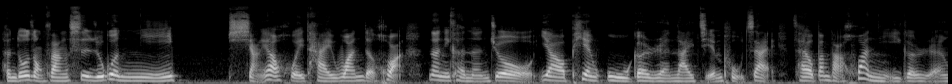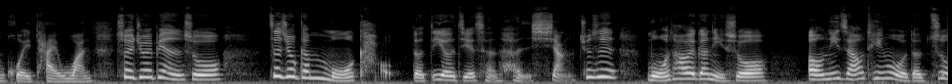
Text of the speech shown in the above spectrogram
很多种方式。如果你想要回台湾的话，那你可能就要骗五个人来柬埔寨，才有办法换你一个人回台湾。所以就会变成说，这就跟模考的第二阶层很像，就是模他会跟你说。哦，你只要听我的做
